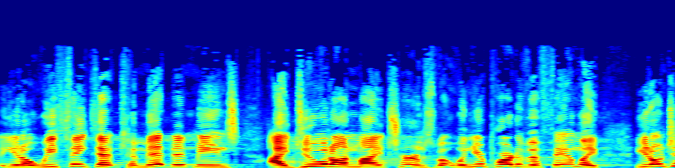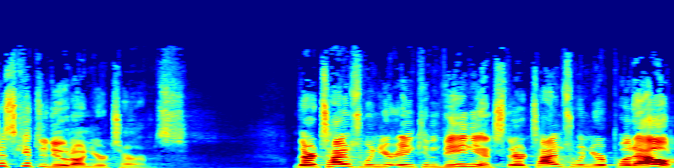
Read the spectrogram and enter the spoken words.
you know, we think that commitment means I do it on my terms. But when you're part of a family, you don't just get to do it on your terms. There are times when you're inconvenienced. There are times when you're put out.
